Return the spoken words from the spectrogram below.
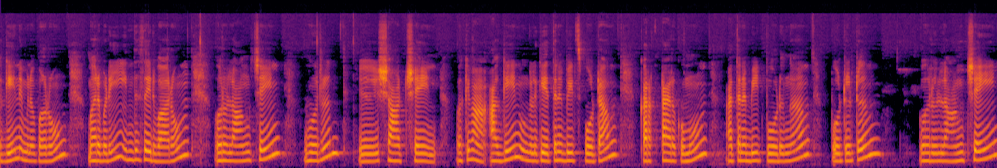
அகெயின் என்ன வரும் மறுபடியும் இந்த சைடு வரும் ஒரு லாங் செயின் ஒரு ஷார்ட் செயின் ஓகேவா அகெயின் உங்களுக்கு எத்தனை பீட்ஸ் போட்டால் கரெக்டாக இருக்குமோ அத்தனை பீட் போடுங்க போட்டுட்டு ஒரு லாங் செயின்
